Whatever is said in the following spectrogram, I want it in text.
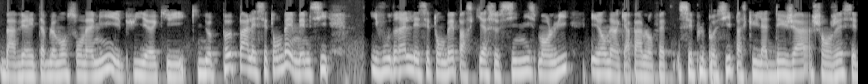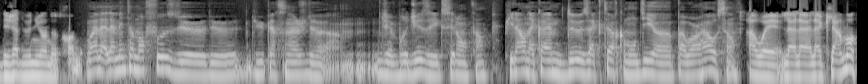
bah, véritablement son ami et puis qui, qui ne peut pas laisser tomber même si il voudrait le laisser tomber parce qu'il y a ce cynisme en lui, il en est incapable en fait. C'est plus possible parce qu'il a déjà changé, c'est déjà devenu un autre homme. Voilà, la métamorphose du, du, du personnage de euh, Jeff Bridges est excellente. Hein. Puis là, on a quand même deux acteurs, comme on dit, euh, powerhouse. Hein. Ah ouais, là, là, là, clairement.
